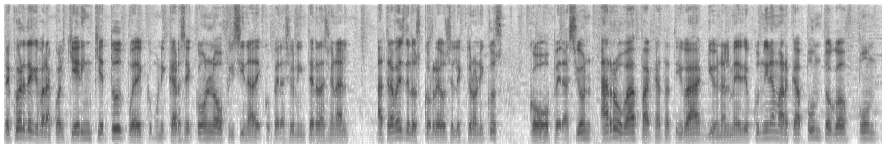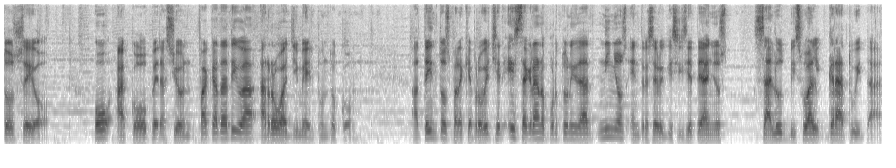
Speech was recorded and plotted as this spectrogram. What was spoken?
Recuerde que para cualquier inquietud puede comunicarse con la Oficina de Cooperación Internacional a través de los correos electrónicos cooperación arroba facatativa o a cooperación gmail.com. Atentos para que aprovechen esta gran oportunidad, niños entre 0 y 17 años, salud visual gratuita.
